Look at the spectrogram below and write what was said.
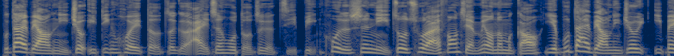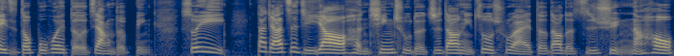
不代表你就一定会得这个癌症或得这个疾病；或者是你做出来风险没有那么高，也不代表你就一辈子都不会得这样的病。所以大家自己要很清楚的知道你做出来得到的资讯，然后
